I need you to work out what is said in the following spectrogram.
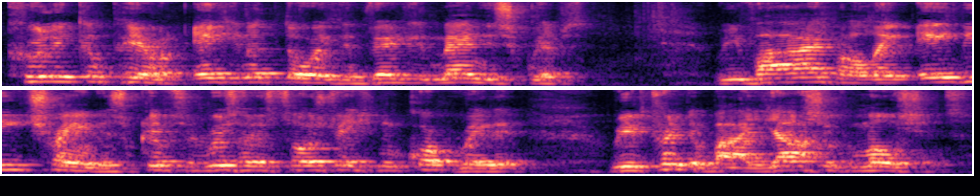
clearly compared with ancient authorities and various manuscripts, revised by the late A.B. Traina, the Scripture Research Association Incorporated, reprinted by Yahshua Promotions.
